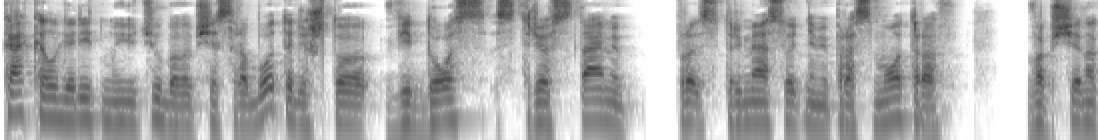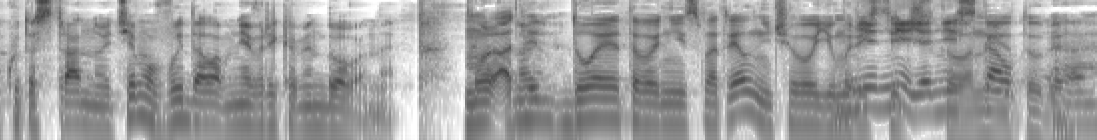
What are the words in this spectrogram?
как алгоритмы YouTube вообще сработали, что видос с 300, про- с тремя сотнями просмотров вообще на какую-то странную тему выдала мне в рекомендованное. Мо- А Но- ты до этого не смотрел ничего юмористического Не-не, я не искал, на Ютубе? э,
